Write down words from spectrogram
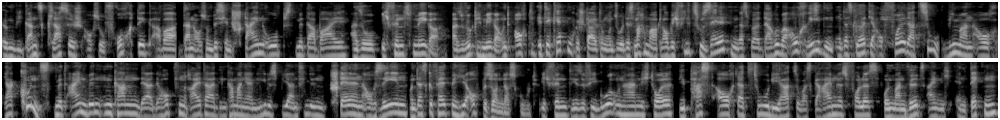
irgendwie ganz klassisch, auch so fruchtig, aber dann auch so ein bisschen Steinobst mit dabei. Also ich finde es mega. Also wirklich mega. Und auch die Etikettengestaltung und so, das machen wir, glaube ich, viel zu selten, dass wir darüber auch reden. Und das gehört ja auch voll dazu, wie man auch ja Kunst mit einbinden kann. Der, der Hopfenreiter, den kann man ja im Liebesbier an vielen Stellen auch sehen. Und das gefällt mir hier auch besonders gut. Ich finde diese Figur unheimlich toll. Die passt auch dazu. Die hat so was Geheimnisvolles und man will es eigentlich entdecken.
